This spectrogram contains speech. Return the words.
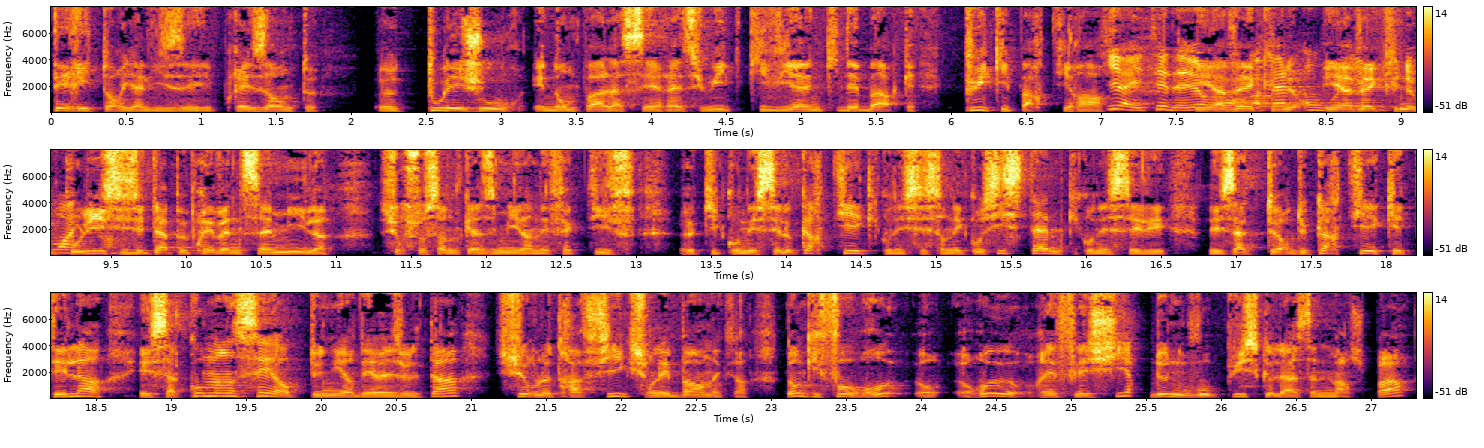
territorialisée, présente euh, tous les jours et non pas la CRS 8 qui vient, qui débarque, puis qui partira. Qui a été d'ailleurs. Et avec, une, et avec une police, ils étaient à peu près 25 000 sur 75 000 en effectif, euh, qui connaissaient le quartier, qui connaissaient son écosystème, qui connaissaient les, acteurs du quartier, qui étaient là. Et ça commençait à obtenir des résultats sur le trafic, sur les bornes, etc. Donc il faut re-réfléchir de nouveau, puisque là, ça ne marche pas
